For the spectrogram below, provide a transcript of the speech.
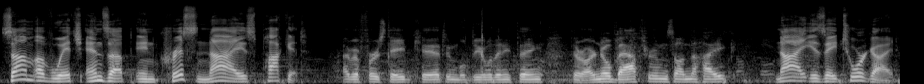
Some of which ends up in Chris Nye's pocket. I have a first aid kit and we'll deal with anything. There are no bathrooms on the hike. Nye is a tour guide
